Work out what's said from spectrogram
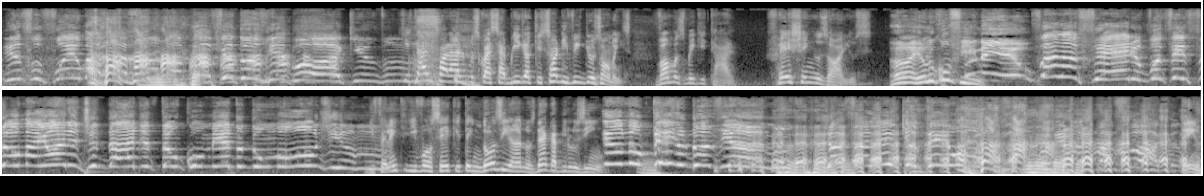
Isso foi uma máfia dos reboques. Que tal pararmos com essa briga que só divide os homens? Vamos meditar. Fechem os olhos. Ah, eu não confio. Nem eu. Fala sério, vocês são maiores de idade e estão com medo de um monge. Diferente de você que tem 12 anos, né, Gabiluzinho? Eu não tenho 12 anos. Já falei que eu tenho 11. Tenho.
